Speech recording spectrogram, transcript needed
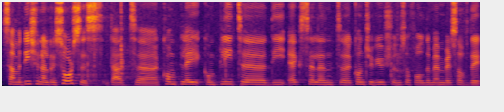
some additional resources that uh, complete, uh, the excellent uh, contributions of all the members of the,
